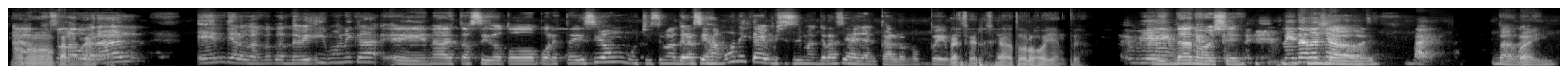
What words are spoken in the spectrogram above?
No, para laboral en Dialogando con David y Mónica. Eh, nada, esto ha sido todo por esta edición. Muchísimas gracias a Mónica y muchísimas gracias a Giancarlo. Nos vemos. Gracias, a todos los oyentes. Bien. Linda noche. Linda noche. Bye. Bye. bye.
